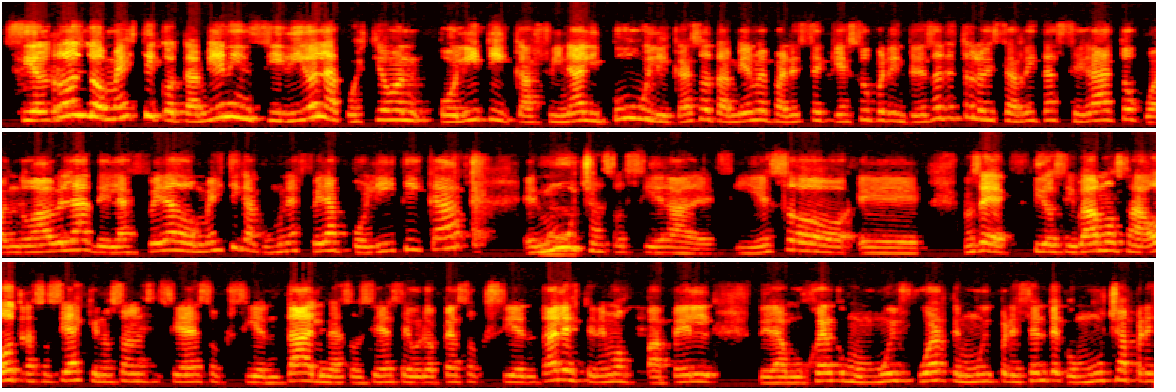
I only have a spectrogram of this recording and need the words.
si el rol doméstico también incidió en la cuestión política final y pública, eso también me parece que es súper interesante. Esto lo dice Rita Segato cuando habla de la esfera doméstica como una esfera política en muchas sociedades. Y eso, eh, no sé, digo, si vamos a otras sociedades que no son las sociedades occidentales, las sociedades europeas occidentales, tenemos papel de la mujer como muy fuerte, muy presente, con mucha presencia,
